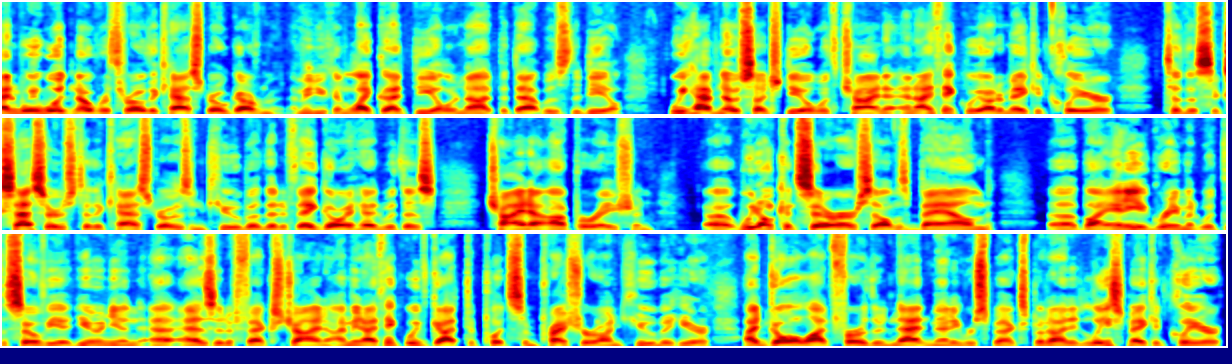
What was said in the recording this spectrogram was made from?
and we wouldn't overthrow the Castro government. I mean, you can like that deal or not, but that was the deal. We have no such deal with China, and I think we ought to make it clear to the successors to the Castros in Cuba that if they go ahead with this China operation, uh, we don't consider ourselves bound uh, by any agreement with the Soviet Union uh, as it affects China. I mean, I think we've got to put some pressure on Cuba here. I'd go a lot further than that in many respects, but I'd at least make it clear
